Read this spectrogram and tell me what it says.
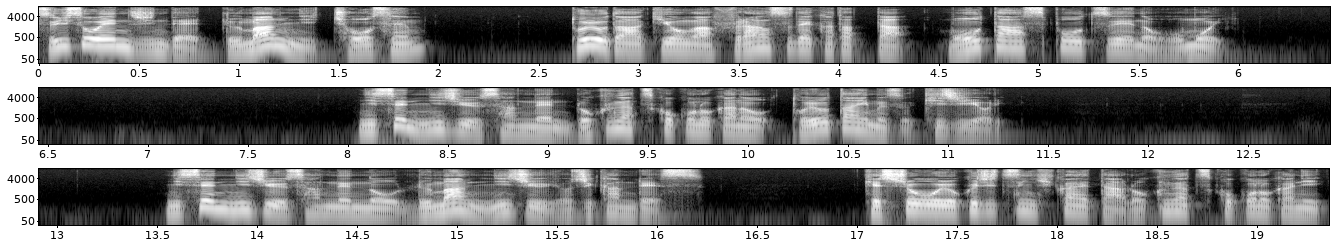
水素エンジンでルマンに挑戦？豊田章男がフランスで語ったモータースポーツへの思い。2023年6月9日のトヨタイムズ記事より。2023年のルマン24時間レース。決勝を翌日に控えた6月9日に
